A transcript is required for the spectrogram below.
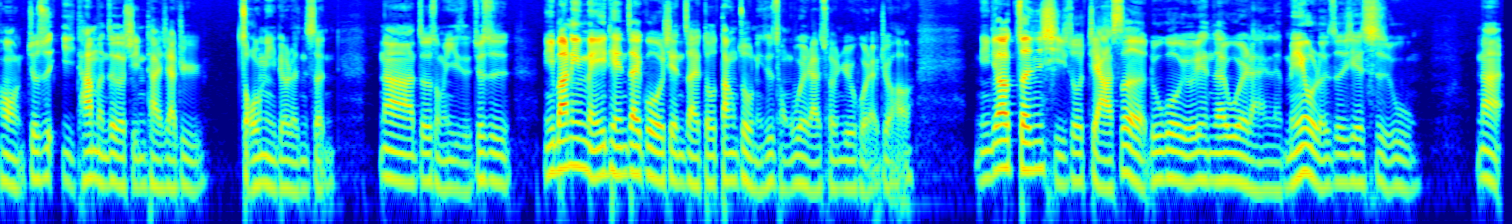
哦，就是以他们这个心态下去走你的人生，那这是什么意思？就是你把你每一天在过现在都当做你是从未来穿越回来就好。你就要珍惜说，假设如果有一天在未来呢，没有了这些事物，那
